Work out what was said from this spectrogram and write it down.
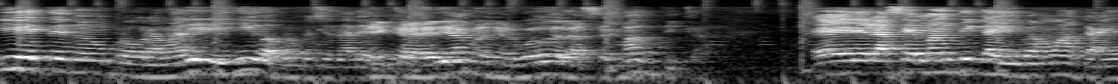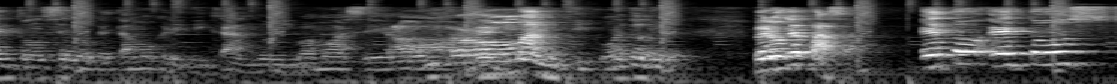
Y este no es un programa dirigido a profesionales. Y caeríamos en el juego de la semántica. Eh, de la semántica y vamos a caer entonces en lo que estamos criticando y vamos a ser ah, románticos. Entonces, pero ¿qué pasa? Estos, estos,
